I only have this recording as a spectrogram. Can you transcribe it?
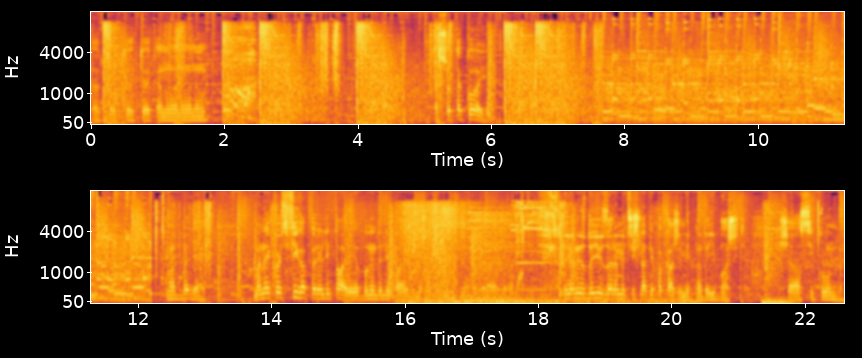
Так, так, так, так, а ну, а ну, а ну. Что такое? От, блядь. Мене якось фіга перелітає, бо не давай. Ну я не здаю, зараз ми цій шляпі покажемо, як треба їбашити. Щас, секунду.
